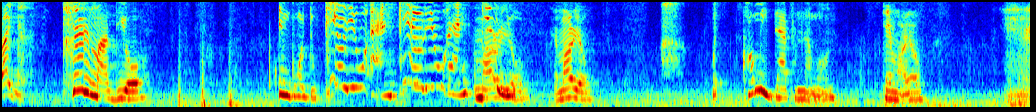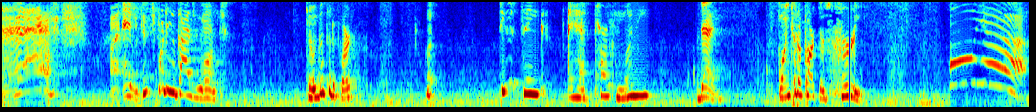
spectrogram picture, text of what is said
Right. Chill, Mario. I'm going to kill you and kill you and kill Mario. you. Hey, Mario. Wait, call me dad from now on. Okay, Mario. Uh, anyway, this is what do you guys want? Can we go to the park? What? Do you think I have park money? Dad, going to the park is free. Oh yeah.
